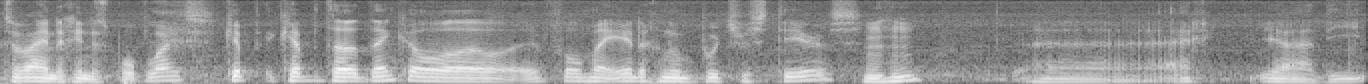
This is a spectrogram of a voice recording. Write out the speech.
te weinig in de spotlights. ik heb, ik heb het eh, denk ik al eh, volgens mij eerder genoemd Butcher's Tears. Mhm. Eh, eigenlijk, ja, die,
